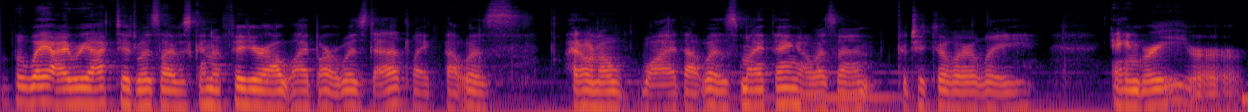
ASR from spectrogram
the way I reacted was I was going to figure out why Bart was dead. Like, that was, I don't know why that was my thing. I wasn't particularly angry or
